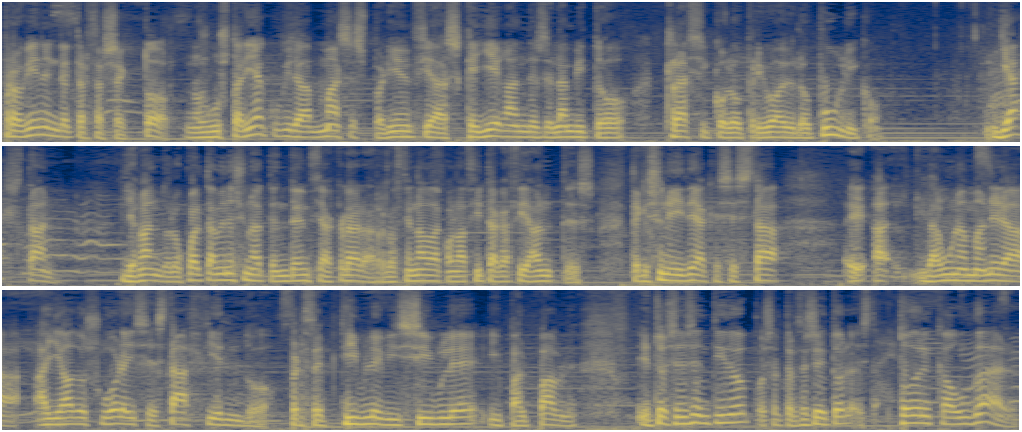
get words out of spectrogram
provienen del tercer sector. Nos gustaría que hubiera más experiencias que llegan desde el ámbito clásico, lo privado y lo público. Ya están, llegando, lo cual también es una tendencia clara relacionada con la cita que hacía antes, de que es una idea que se está, eh, de alguna manera, ha llegado su hora y se está haciendo perceptible, visible y palpable. Entonces, en ese sentido, pues el tercer sector, está, todo el caudal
